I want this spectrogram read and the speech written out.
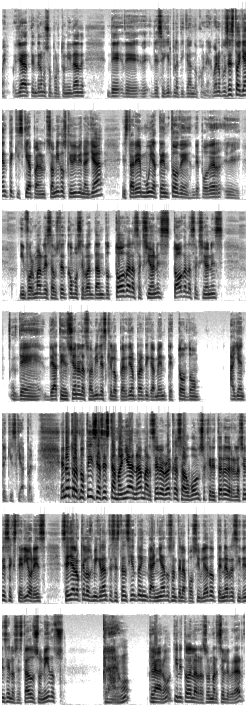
Bueno, pues ya tendremos oportunidad de, seguir platicando con él. Bueno, pues esto allá en Tequisquiapan. A nuestros amigos que viven allá, estaré muy atento de, poder eh, informarles a usted cómo se van dando todas las acciones, todas las acciones de, de atención a las familias que lo perdieron prácticamente todo allá en Tequisquiapan. En otras noticias, esta mañana, Marcelo Ebrard Saubón, secretario de Relaciones Exteriores, señaló que los migrantes están siendo engañados ante la posibilidad de obtener residencia en los Estados Unidos. Claro, claro, tiene toda la razón Marcelo Ebrard.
